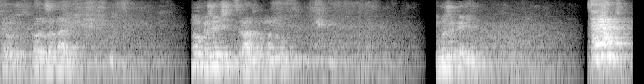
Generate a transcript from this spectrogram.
все, уже скоро задали. Много женщин сразу уманулось. И мужик один. Стоять!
